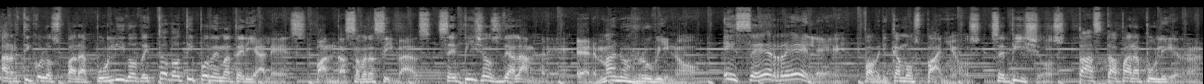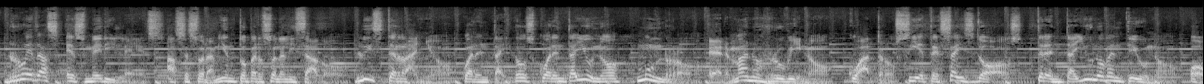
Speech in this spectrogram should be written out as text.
Artículos para pulido de todo tipo de materiales. Bandas abrasivas. Cepillos de alambre. Hermanos Rubino. SRL. Fabricamos paños, cepillos, pasta para pulir, ruedas esmeriles, asesoramiento personalizado. Luis Terraño, 4241, Munro. Hermanos Rubino, 4762-3121 o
